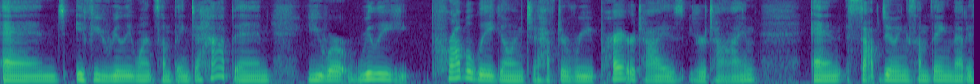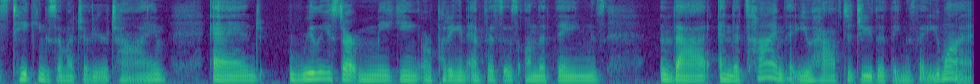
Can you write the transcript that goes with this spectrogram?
And if you really want something to happen, you are really probably going to have to reprioritize your time and stop doing something that is taking so much of your time and really start making or putting an emphasis on the things that and the time that you have to do the things that you want.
